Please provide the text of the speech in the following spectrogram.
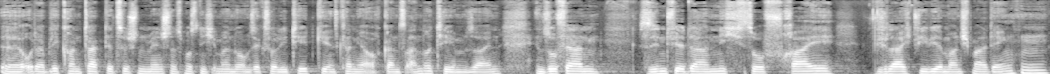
äh, oder Blickkontakte zwischen Menschen. Es muss nicht immer nur um Sexualität gehen, es kann ja auch ganz andere Themen sein. Insofern sind wir da nicht so frei, vielleicht, wie wir manchmal denken.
